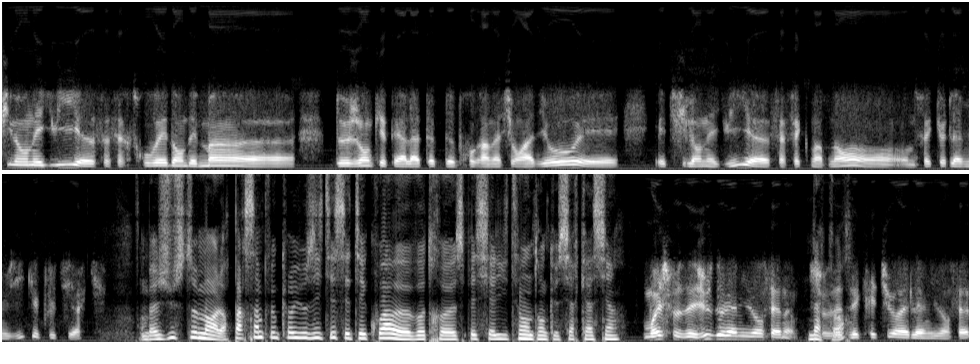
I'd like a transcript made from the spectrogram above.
fil en aiguille, euh, ça s'est retrouvé dans des mains euh, de gens qui étaient à la tête de programmation radio. Et, et de fil en aiguille, euh, ça fait que maintenant, on, on ne fait que de la musique et plus de cirque. Bah justement, alors par simple curiosité, c'était quoi euh, votre spécialité en tant que circassien? Moi, je faisais juste de la mise en scène. Je faisais de l'écriture et de la mise en scène.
